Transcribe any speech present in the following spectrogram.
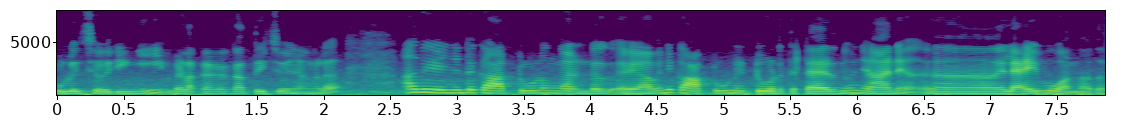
കുളിച്ചൊരുങ്ങി വിളക്കൊക്കെ കത്തിച്ചു ഞങ്ങൾ അത് കഴിഞ്ഞിട്ട് കാർട്ടൂണും കണ്ട് അവന് കാർട്ടൂൺ ഇട്ട് കൊടുത്തിട്ടായിരുന്നു ഞാൻ ലൈവ് വന്നത്.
